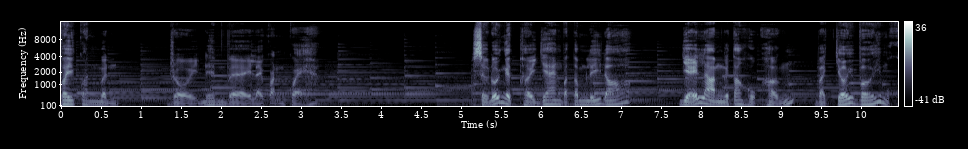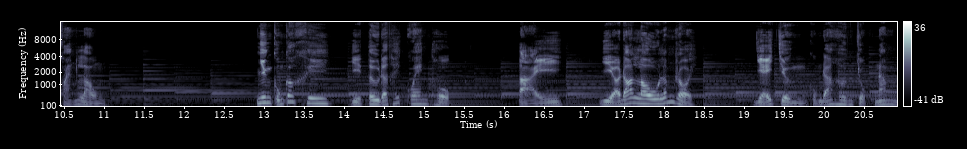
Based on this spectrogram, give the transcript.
vây quanh mình, rồi đêm về lại quạnh quẻ. Sự đối nghịch thời gian và tâm lý đó dễ làm người ta hụt hẫng và chới với một khoảng lòng. Nhưng cũng có khi dì tư đã thấy quen thuộc, tại vì ở đó lâu lắm rồi, dễ chừng cũng đã hơn chục năm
